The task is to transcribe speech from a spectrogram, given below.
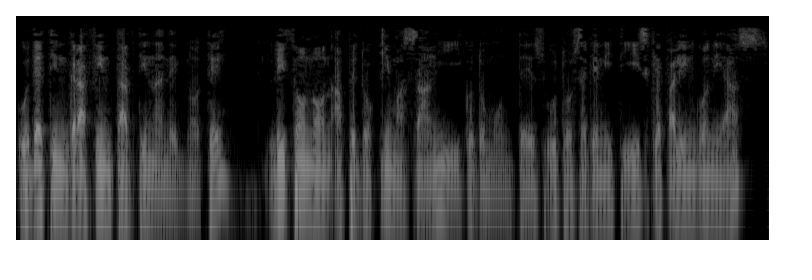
ουδέ την γραφήν ταυτήν ανεγνώτε, λίθονον απεδοκίμασαν οι οικοδομούντες ούτως αγενήτη εις κεφαλήν γωνιάς,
